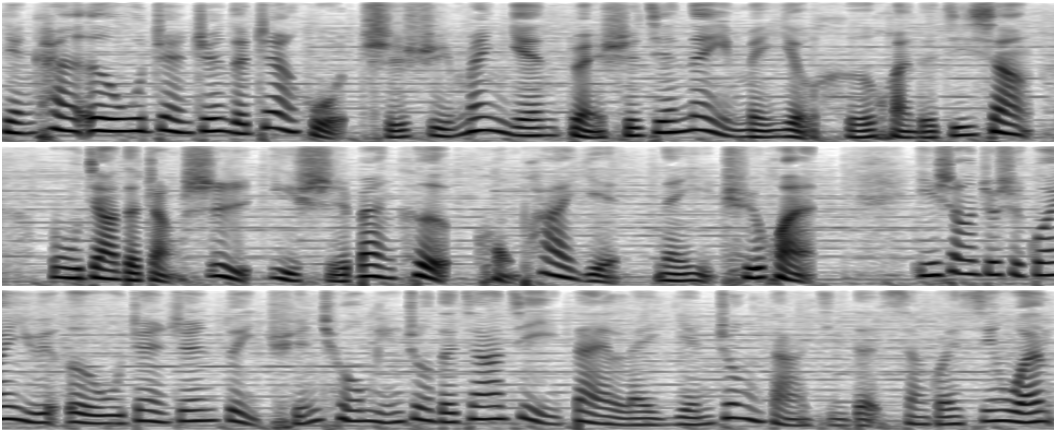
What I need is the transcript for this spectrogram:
眼看俄乌战争的战火持续蔓延，短时间内没有和缓的迹象。物价的涨势一时半刻恐怕也难以趋缓。以上就是关于俄乌战争对全球民众的家计带来严重打击的相关新闻。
